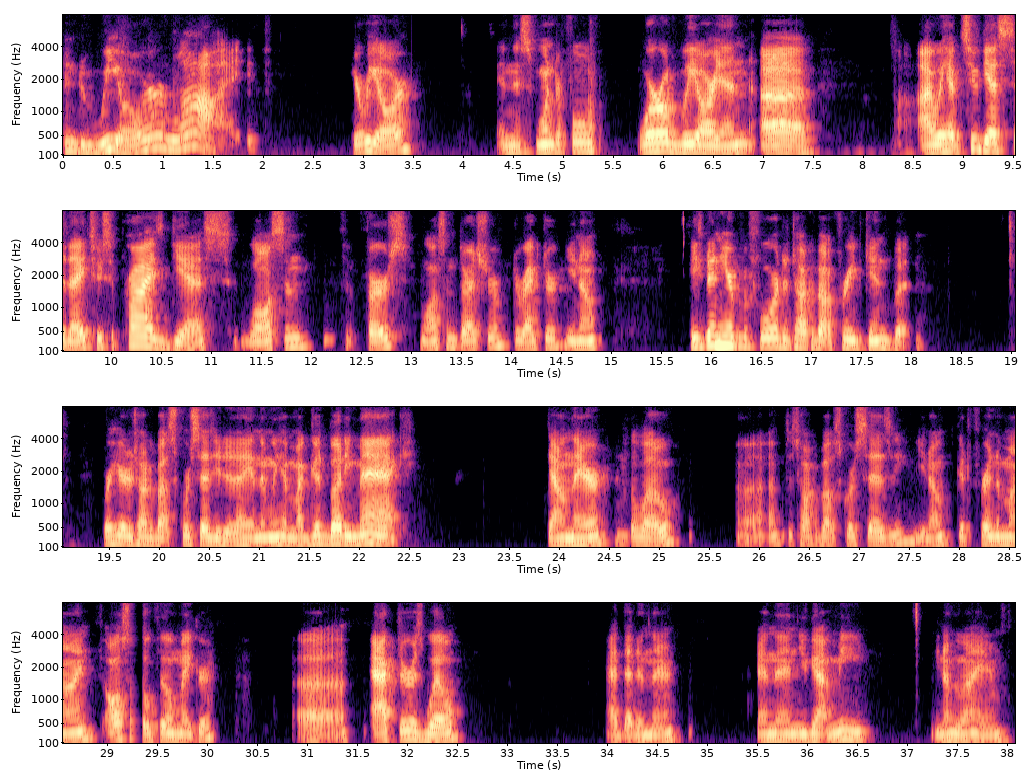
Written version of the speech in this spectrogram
And we are live. Here we are in this wonderful world we are in. Uh, I, we have two guests today, two surprise guests. Lawson first, Lawson Thresher, director, you know. He's been here before to talk about Friedkin, but we're here to talk about Scorsese today. And then we have my good buddy Mac down there below uh, to talk about Scorsese. You know, good friend of mine, also filmmaker, uh, actor as well. Add that in there. And then you got me. You know who I am.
